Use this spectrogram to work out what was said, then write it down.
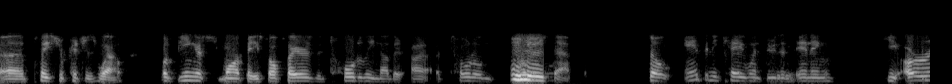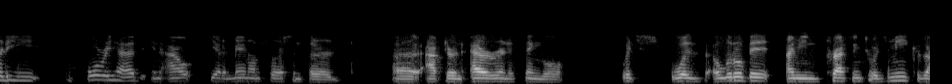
uh, place your pitches well, but being a smart baseball player is a totally another uh, a total another Mhm. step. So Anthony Kay went through this inning. He already before he had an out, he had a man on first and third uh, after an error and a single which was a little bit, I mean, pressing towards me because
